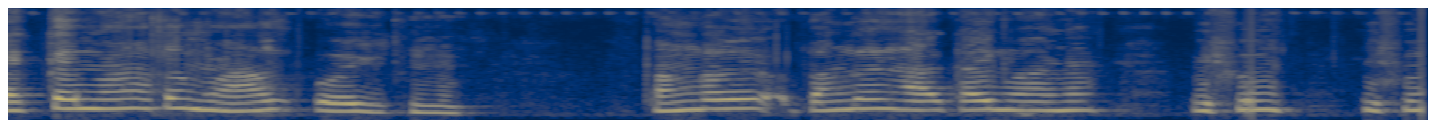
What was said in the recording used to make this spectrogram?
എത്രമാത്രം മാറിപ്പോയിരിക്കുന്നു പണ്ട് പങ്ക ആൾക്കാർ എന്ന് പറഞ്ഞാൽ വിഷു വിഷു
